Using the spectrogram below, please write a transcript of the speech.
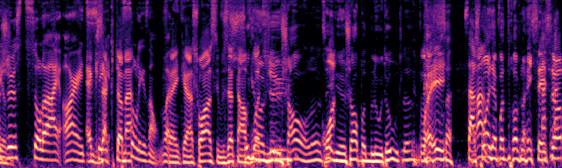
énergie. juste sur le iHeart. c'est Exactement. Sur les ondes. ouais. Fait qu'à soir, si vous êtes en voiture... char, là. Tu sais, Ouais. vieux char, pas de Bluetooth, là. Oui. Ça, Ça à point, il n'y a pas de problème. C'est ça.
